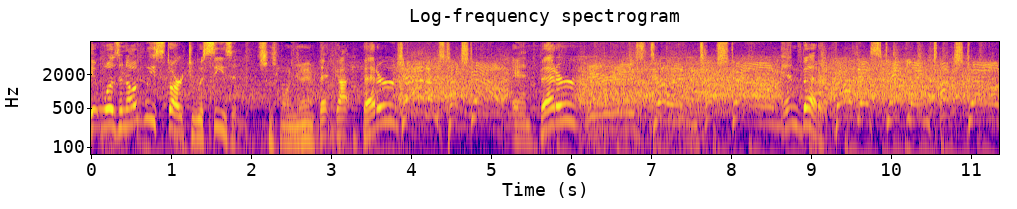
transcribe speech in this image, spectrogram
It was an ugly start to a season It's just one game. that got better Adams touchdown. and better Here is Dillon touchdown. and better. Valdes Scantling touchdown.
